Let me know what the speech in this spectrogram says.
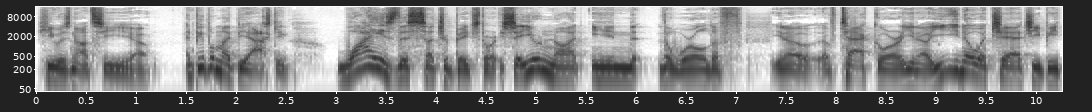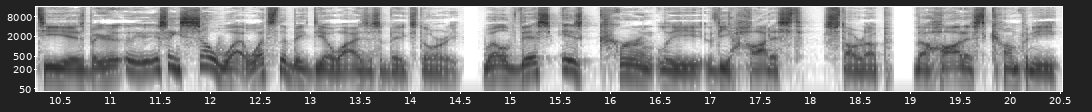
he was not CEO. And people might be asking, why is this such a big story? Say you're not in the world of, you know, of tech or, you know, you know what ChatGPT is, but you're, you're saying, so what? What's the big deal? Why is this a big story? Well, this is currently the hottest startup, the hottest company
